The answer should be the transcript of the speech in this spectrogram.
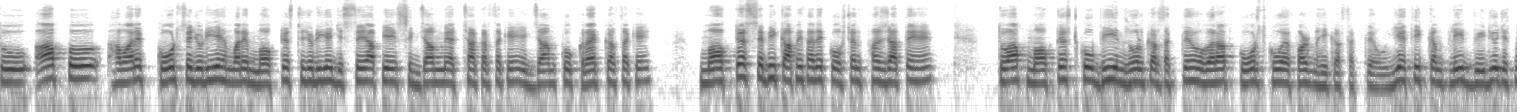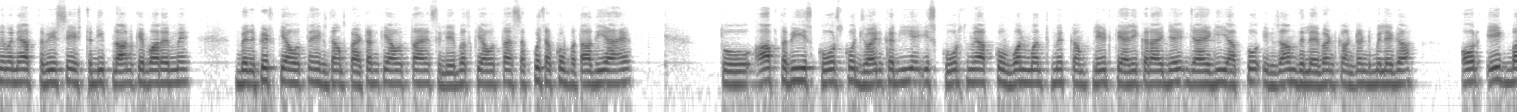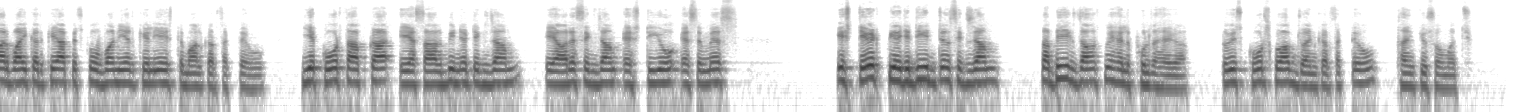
तो आप हमारे कोर्स से जुड़िए, हमारे मॉक टेस्ट से जुड़िए, जिससे आप ये इस एग्ज़ाम में अच्छा कर सकें एग्ज़ाम को क्रैक कर सकें। मॉक टेस्ट से भी काफ़ी सारे क्वेश्चन फंस जाते हैं तो आप मॉक टेस्ट को भी इनरोल कर सकते हो अगर आप कोर्स को एफर्ड नहीं कर सकते हो। ये थी कंप्लीट वीडियो जिसमें मैंने आप सभी से स्टडी प्लान के बारे में बेनिफिट क्या होते हैं, एग्ज़ाम पैटर्न क्या होता है, सिलेबस क्या होता है, सब कुछ आपको बता दिया है। तो आप सभी इस कोर्स को ज्वाइन करिए, इस कोर्स में आपको वन मंथ में कंप्लीट तैयारी कराई जाएगी, आपको एग्ज़ाम रिलेवेंट कंटेंट मिलेगा और एक बार बाई करके आप इसको वन ईयर के लिए इस्तेमाल कर सकते हो। ये कोर्स आपका A S R B NET exam A R S exam S T O S M S state P H D exam सभी एग्ज़ाम्स में हेल्पफुल रहेगा। तो इस कोर्स को आप ज्वाइन कर सकते हो। Thank you so much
